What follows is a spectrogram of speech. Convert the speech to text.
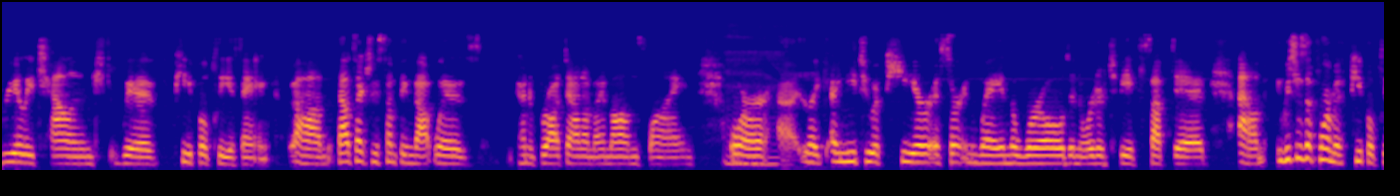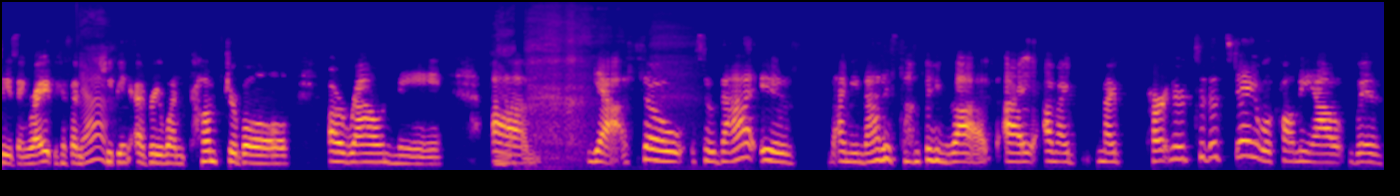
really challenged with people pleasing. Um, that's actually something that was kind of brought down on my mom's line mm. or uh, like i need to appear a certain way in the world in order to be accepted um, which is a form of people pleasing right because i'm yeah. keeping everyone comfortable around me yeah. um yeah so so that is i mean that is something that i I my my partner to this day will call me out with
